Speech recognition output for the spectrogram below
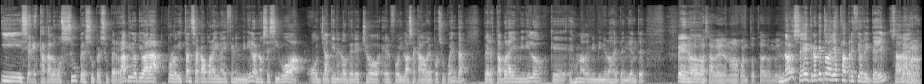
Y se descatalogó súper, súper, súper rápido, tío. Ahora, por lo visto, han sacado por ahí una edición en vinilo. No sé si Boa o ya tiene los derechos Elfo y lo ha sacado él por su cuenta. Pero está por ahí en vinilo, que es uno de mis vinilos ahí pendientes. Pero... A saber, ¿no? A cuánto está también. No lo sé, creo que todavía está a precio retail, ¿sabes? Ah, bueno,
